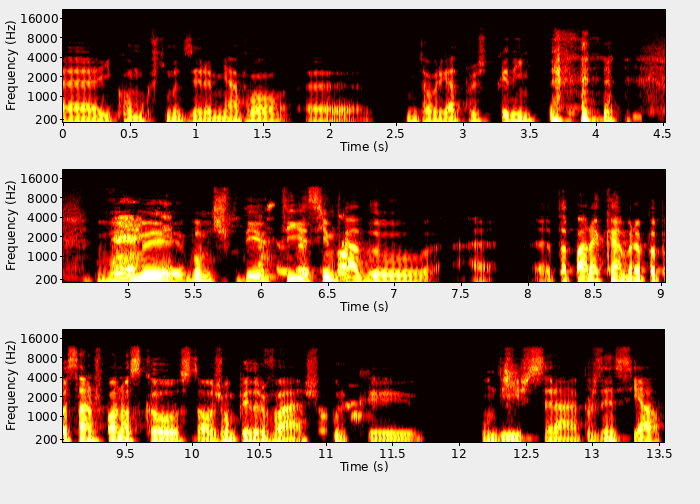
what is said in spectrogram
uh, e como costuma dizer a minha avó, uh, muito obrigado por este bocadinho. Vou-me vou -me despedir de ti assim um bocado a, a, tapar a câmara para passarmos para o nosso host, ao João Pedro Vaz, porque um dia isto será presencial,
